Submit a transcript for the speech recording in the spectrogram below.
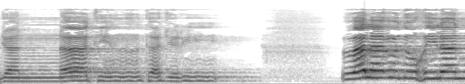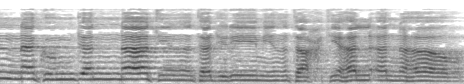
جنات تجري ولأدخلنكم جنات تجري من تحتها الأنهار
